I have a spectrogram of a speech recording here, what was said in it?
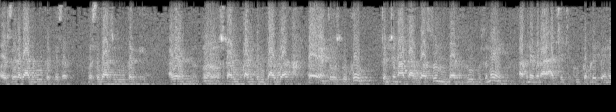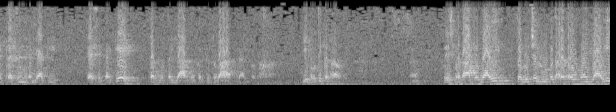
और उसे लगा दो करके सब वो सजा शुरू करके। अगर उसका रूप का भी कविता हुआ तो उसको खूब चमचमाता हुआ, सुंदर रूप उसने अपने बनाया अच्छे अच्छे खूब कपड़े पहने ड्रेसिंग बढ़िया की, ऐसे करके तब वो तैयार होकर के दोबारा फिर आई भगवान। ये भौतिक कथा हो तो इस प्रकार हो जाई तो रुचिर रूप धर प्रभु में जाई।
